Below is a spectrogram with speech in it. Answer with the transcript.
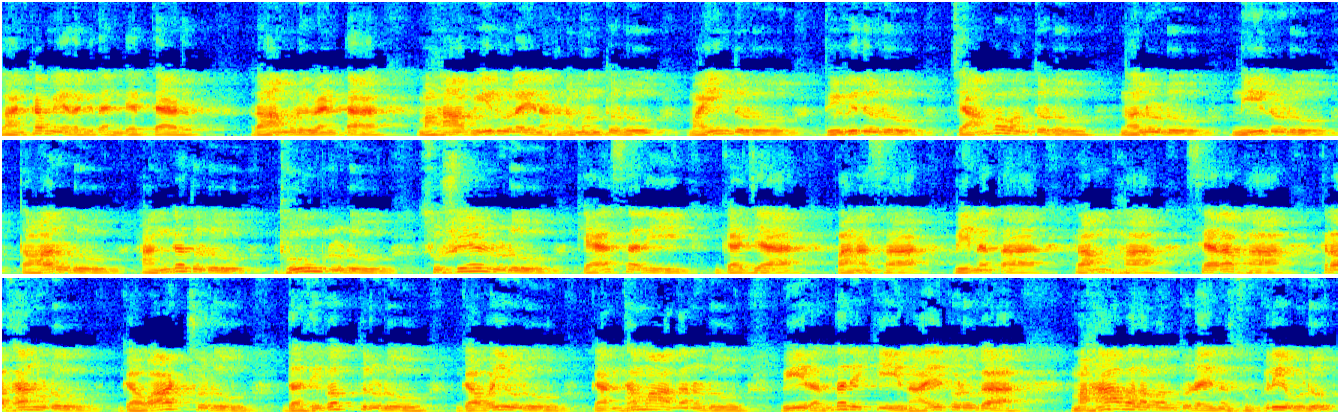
లంక మీదకి దండెత్తాడు. రాముడి వెంట మహావీరులైన హనుమంతుడు మైందుడు ద్వివిధుడు జాంబవంతుడు నలుడు నీలుడు తారుడు అంగదుడు ధూమ్రుడు సుషేణుడు కేసరి గజ పనస వినత రంభ శరభ క్రధనుడు గవాక్షుడు దధిభక్తుడు గవయుడు గంధమాదనుడు వీరందరికీ నాయకుడుగా మహాబలవంతుడైన సుగ్రీవుడు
